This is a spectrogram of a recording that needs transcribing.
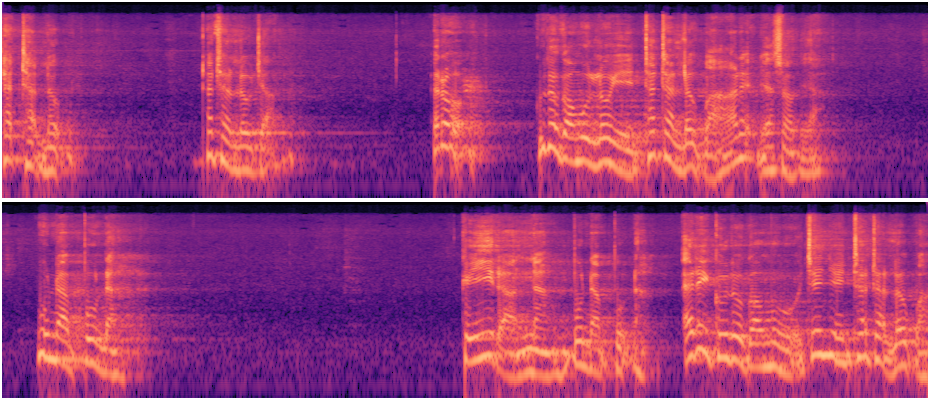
ထပ်ထပ်လုပ်ထပ်ထပ်လုပ်ကြအဲ့တော့ကုသိုလ်ကောင်းမှုလုပ်ရင်ထပ်ထပ်လုပ်ပါတဲ့မြတ်စွာဘုရားပုဏ္ဏပုဏ္ဏကိရာနံပုဏ္ဏပုဏ္ဏအဲ့ဒီကုသိုလ်ကောင်းမှုကိုအချင်းချင်းထပ်ထပ်လုပ်ပါ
